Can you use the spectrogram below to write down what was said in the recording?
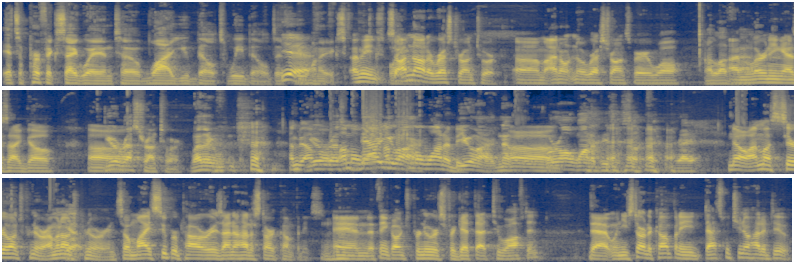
it's a perfect segue into why you built WeBuild if you Yeah, want to ex- I mean, so I'm not a restaurateur. Um, I don't know restaurants very well. I love I'm that. learning as I go. Uh, you're a restaurateur whether I'm, I'm, you're a, a I'm a, now I'm, you I'm are a wannabe. you are no Um, we're all wannabes of something right No, I'm a serial entrepreneur. I'm an entrepreneur. And so my superpower is I know how to start companies. Mm-hmm. And I think entrepreneurs forget that too often that when you start a company, that's what you know how to do.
